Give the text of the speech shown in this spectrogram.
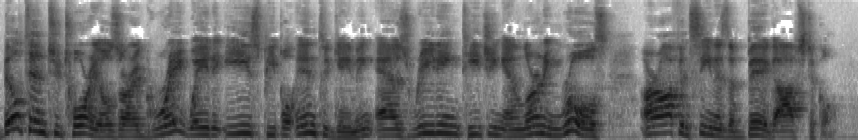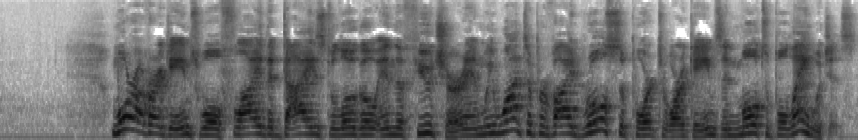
Built-in tutorials are a great way to ease people into gaming as reading, teaching, and learning rules are often seen as a big obstacle. More of our games will fly the Dized logo in the future, and we want to provide rule support to our games in multiple languages.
